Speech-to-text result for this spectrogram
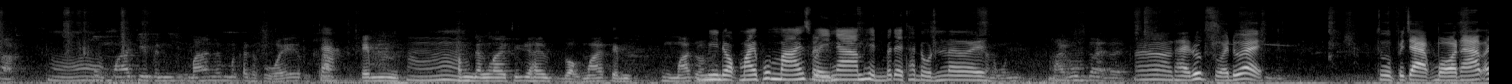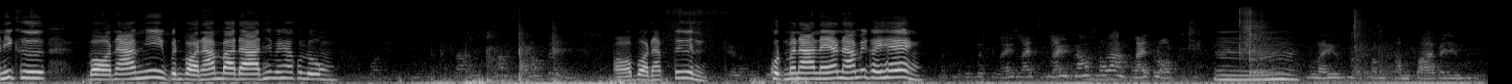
กาส อ๋อต้นไม้ที่เป็นไม้นั้นมันก็จะสวยจ้ะ เต็มอืมทำอย่างไรที่จะให้ดอกไม้เต็มพุ่มไม้ตรงนั้นมีดอกไม้พุ่มไม้สวยงามเห็นมาแต่ถนนเลยถนนถ่ายรูปได้เลยอ่าถ่ายรูปสวยด้วย สูบไปจากบ่อน้ำอันนี้คือบ่อน้ำนี่เป็นบ่อน้ำบาดาลใช่ไหมคะคุณลุง อ๋อ บ่อน้ำตื้น ขุดมานานแล้วน้ำไม่เคยแห้ง มันไหลไหลไหลน้ำข้างล่างไหลตลอดอืมมันไหลทำทำทรายไปเป็นดิน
